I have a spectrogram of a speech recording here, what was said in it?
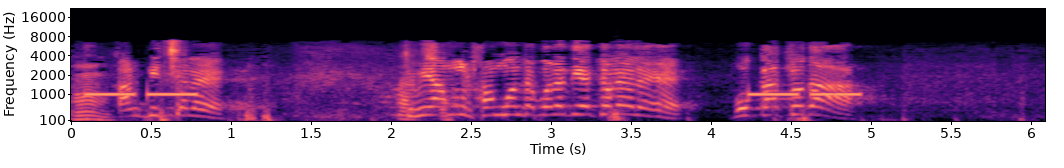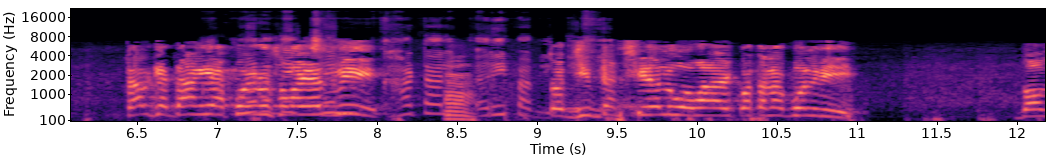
হুম। কানকি ছেলে। তুমি আচ্ছা। আমার সম্বন্ধে বলে দিয়ে চলে এলে বোকাচোদা কালকে দাঁড়িয়ে পৌরসভায় আসবি। ঘাটাল হুম। তোর জিভটা ছিঁড়ে নেব আমার কথাটা বলবি। দশ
